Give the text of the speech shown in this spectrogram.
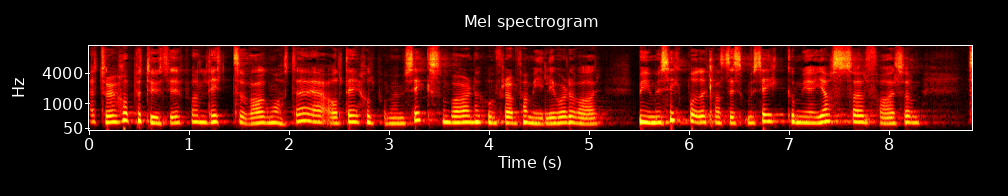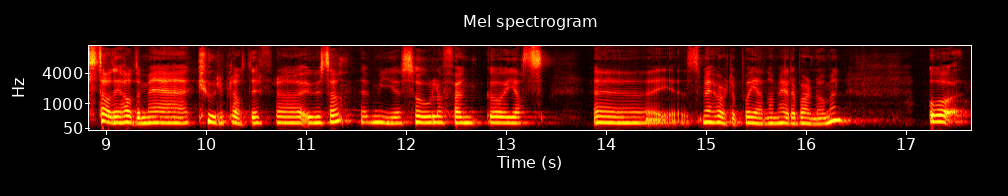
Jeg tror jeg hoppet ut i det på en litt vag måte. Jeg har alltid holdt på med musikk som barn. Jeg kom fra en familie hvor det var mye musikk, både klassisk musikk og mye jazz. Og en far som stadig hadde med kule plater fra USA. Mye soul og funk og jazz som jeg hørte på gjennom hele barndommen. Og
